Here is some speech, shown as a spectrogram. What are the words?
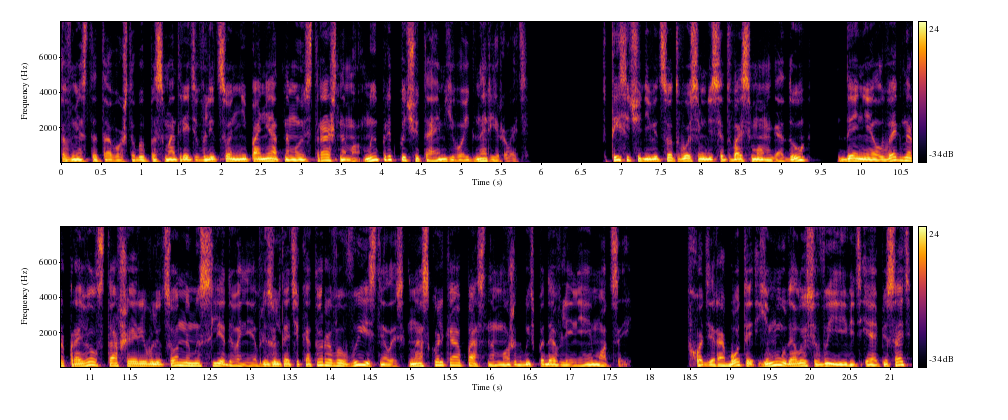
Вместо того, чтобы посмотреть в лицо непонятному и страшному, мы предпочитаем его игнорировать. В 1988 году Дэниел Вегнер провел ставшее революционным исследование, в результате которого выяснилось, насколько опасным может быть подавление эмоций. В ходе работы ему удалось выявить и описать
